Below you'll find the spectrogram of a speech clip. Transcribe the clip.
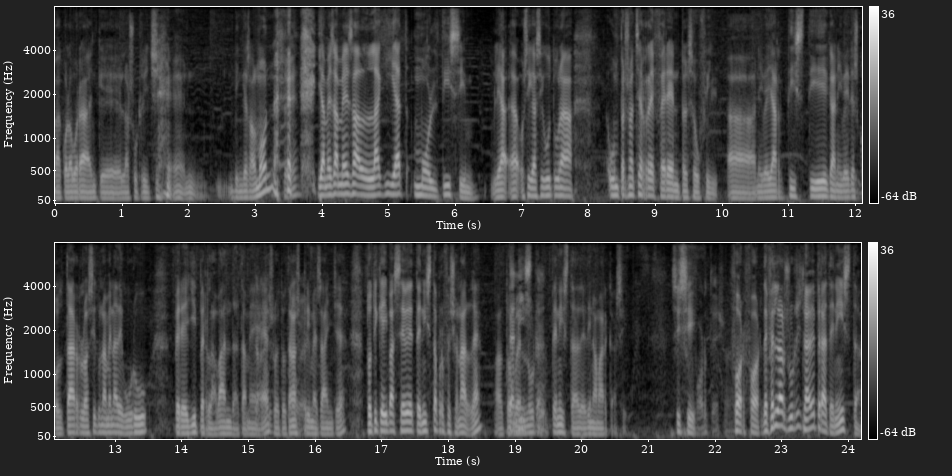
va col·laborar en que la Ulrich eh, vingués al món, Sí. i a més a més l'ha guiat moltíssim. Li ha, eh, o sigui, ha sigut una, un personatge referent pel seu fill, a nivell artístic, a nivell d'escoltar-lo, ha sigut una mena de gurú per ell i per la banda, també, Carai, eh? sobretot en els primers anys. Eh? Tot i que ell va ser tenista professional, eh? el Torben Tenista. Ulrich, tenista de Dinamarca, sí. Sí, sí. Fort, eh, això. eh? Fort, fort. De fet, Lars Ulrich anava per a tenista.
